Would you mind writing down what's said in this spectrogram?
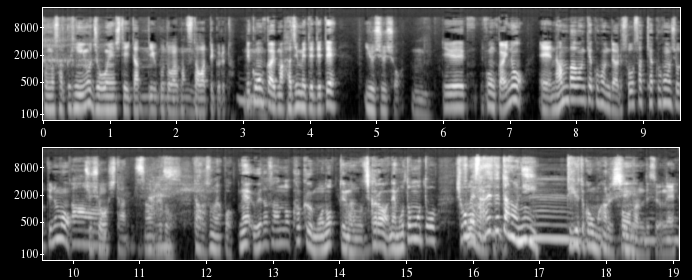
この作品を上演していたっていうことがまあ伝わってくると。で今回まあ初めて出て優秀賞。で今回の、えーナンバーワン脚本である創作脚本賞っていうのも受賞したんですなるほど。だからそのやっぱね上田さんの書くものっていうのの力はねもともと証明されてたのにっていうところもあるし。そうなんですよね。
